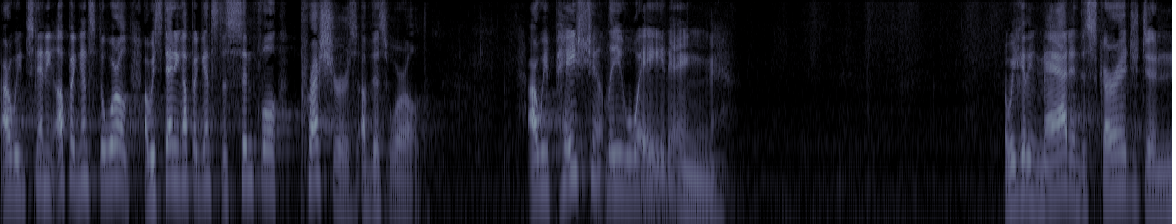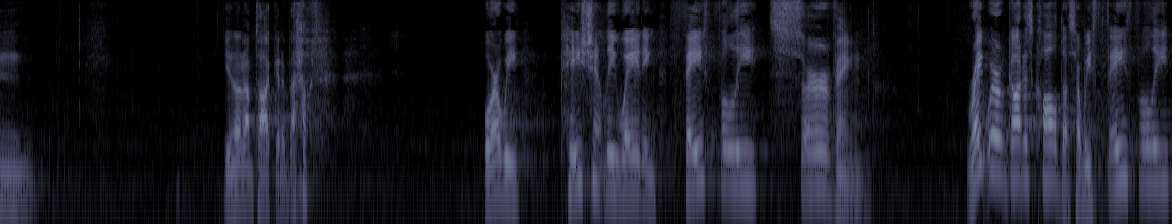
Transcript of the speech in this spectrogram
Are we standing up against the world? Are we standing up against the sinful pressures of this world? Are we patiently waiting? Are we getting mad and discouraged and you know what I'm talking about? or are we patiently waiting, faithfully serving? Right where God has called us, are we faithfully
